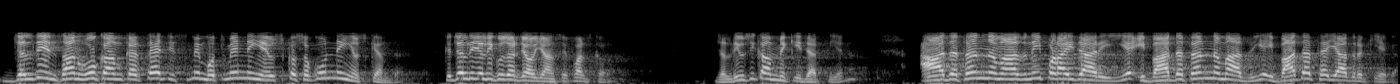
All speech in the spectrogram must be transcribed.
جلدی انسان وہ کام کرتا ہے جس میں مطمئن نہیں ہے، اس کو سکون نہیں ہے اس کے اندر۔ کہ جلدی جلدی گزر جاؤ یہاں سے، فرض کرو۔ جلدی اسی کام میں کی جاتی ہے نا۔ عادتن نماز نہیں پڑھائی جا رہی، یہ عبادتن نماز، یہ عبادت ہے، یاد رکھیے گا۔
